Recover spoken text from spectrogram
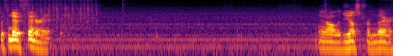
with no thinner in it. And I'll adjust from there.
